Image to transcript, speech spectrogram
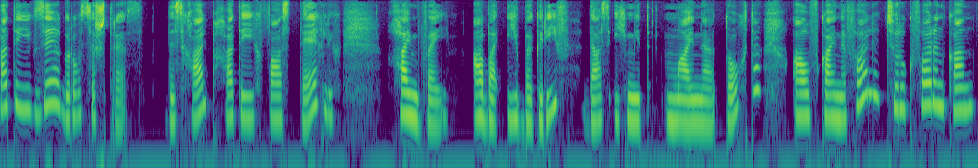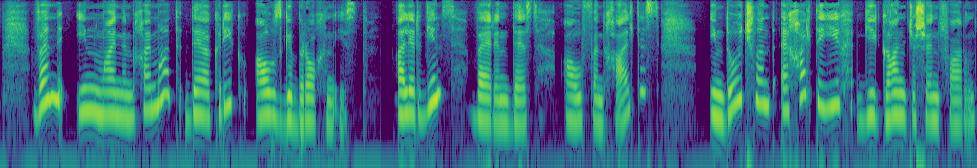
hatte ich sehr großen Stress. Deshalb hatte ich fast täglich Heimweh. aber ich begriff, dass ich mit meiner Tochter auf keinen Fall zurückfahren kann, wenn in meinem Heimat der Krieg ausgebrochen ist. Allerdings während des Aufenthaltes in Deutschland erhalte ich gigantische Erfahrung.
